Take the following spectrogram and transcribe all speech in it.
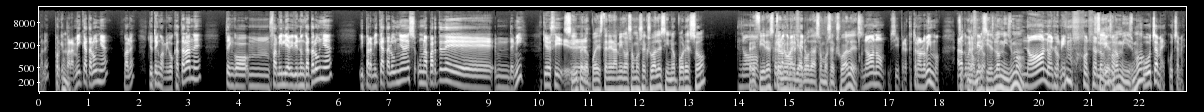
¿vale? Porque Mm. para mí Cataluña, ¿vale? Yo tengo amigos catalanes, tengo mm, familia viviendo en Cataluña y para mí Cataluña es una parte de, de mí. Quiero decir, Sí, eh, pero puedes tener amigos homosexuales y no por eso no, prefieres que no haya refiero- bodas homosexuales. No, no, sí, pero es que esto no es lo mismo. A lo Sí, que me no, refiero. hombre, si es lo mismo. No, no es lo mismo. No es si lo es lo mismo. Escúchame, escúchame.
